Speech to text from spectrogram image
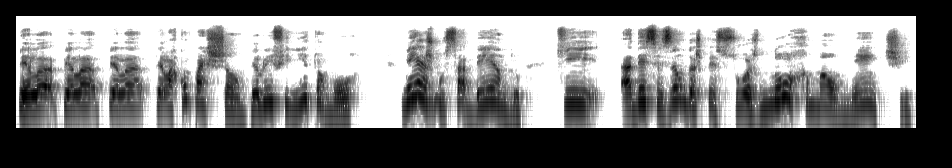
pela, pela, pela, pela compaixão, pelo infinito amor, mesmo sabendo que a decisão das pessoas normalmente,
